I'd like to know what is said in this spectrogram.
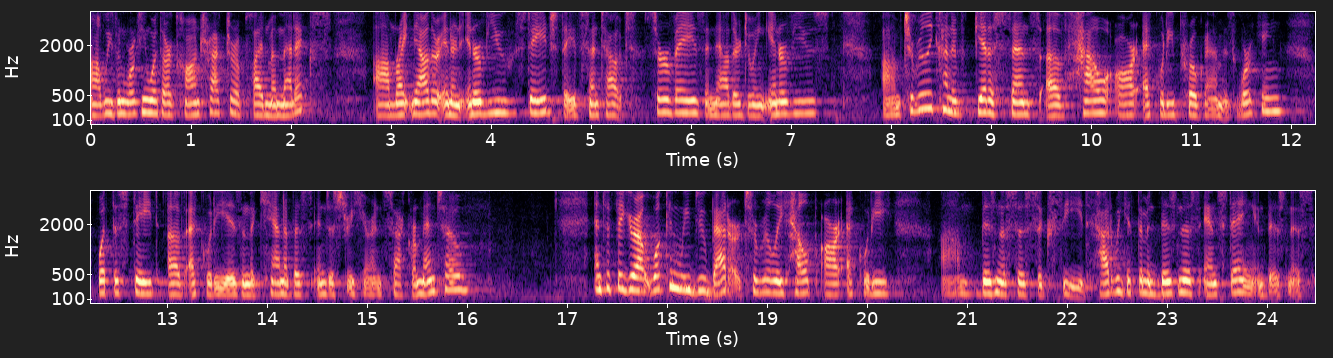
Uh, we've been working with our contractor, Applied Memetics. Um, right now, they're in an interview stage. They've sent out surveys, and now they're doing interviews um, to really kind of get a sense of how our equity program is working, what the state of equity is in the cannabis industry here in Sacramento, and to figure out what can we do better to really help our equity um, businesses succeed. How do we get them in business and staying in business?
